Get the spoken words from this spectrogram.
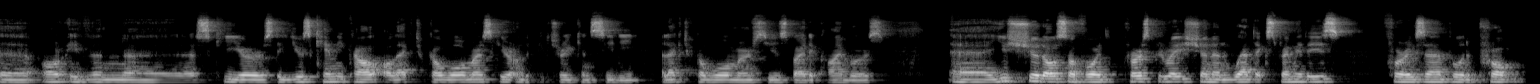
uh, or even uh, skiers. They use chemical or electrical warmers. Here on the picture you can see the electrical warmers used by the climbers. Uh, you should also avoid perspiration and wet extremities. For example, the prob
